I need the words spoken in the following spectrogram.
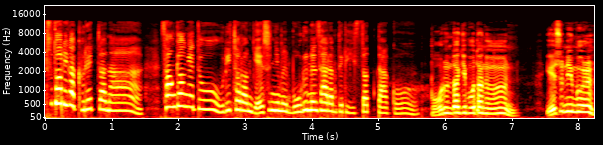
투덜이가 그랬잖아. 성경에도 우리처럼 예수님을 모르는 사람들이 있었다고. 모른다기보다는 예수님을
